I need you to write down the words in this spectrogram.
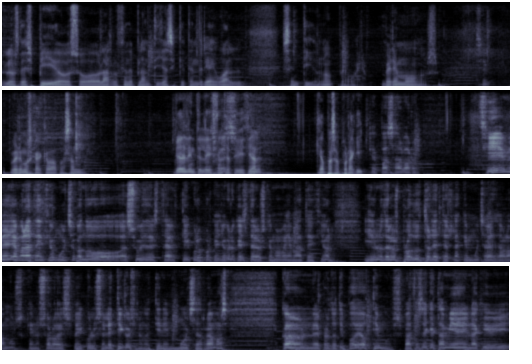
los despidos o la reducción de plantillas sí que tendría igual sentido, ¿no? Pero bueno, veremos, veremos qué acaba pasando. Día de la inteligencia artificial. ¿Qué ha pasado por aquí? ¿Qué pasa, Álvaro? Sí, me ha llamado la atención mucho cuando has subido este artículo, porque yo creo que es de los que más me ha llamado la atención y uno de los productos de Tesla que muchas veces hablamos, que no solo es vehículos eléctricos, sino que tiene muchas ramas, con el prototipo de Optimus. Parece ser que también aquí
